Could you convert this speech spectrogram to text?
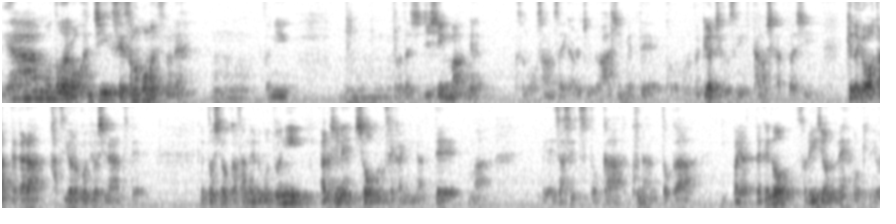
いやもうどうだろう。人生そのものですよね。本当に。私自身まあねその3歳から柔道始めて子供の時は純粋に楽しかったしけど弱かったから勝つ喜びを知らなくて年を重ねるごとにある種ね勝負の世界になって、まあ、え挫折とか苦難とかいっぱいあったけどそれ以上のね大きな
